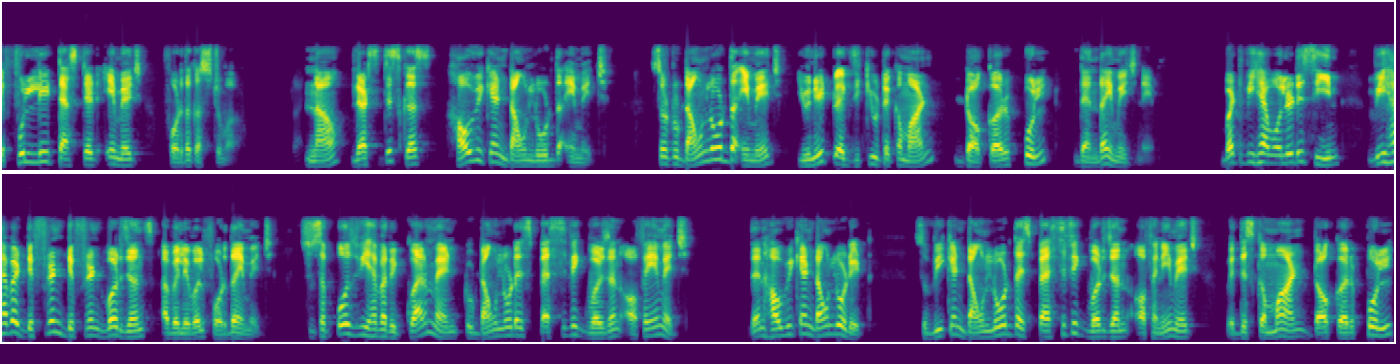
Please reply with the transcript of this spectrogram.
a fully tested image for the customer. Now let's discuss how we can download the image. So to download the image you need to execute a command docker pull then the image name. But we have already seen we have a different different versions available for the image so suppose we have a requirement to download a specific version of an image then how we can download it so we can download the specific version of an image with this command docker pull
